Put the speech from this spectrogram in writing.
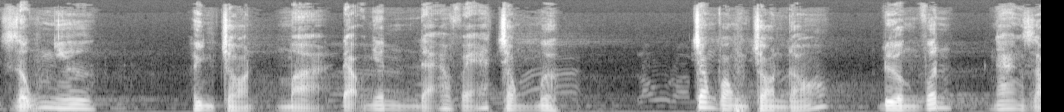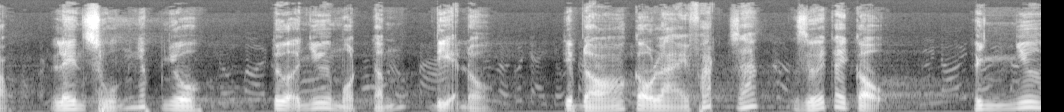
giống như hình tròn mà đạo nhân đã vẽ trong mơ. Trong vòng tròn đó, đường vân ngang dọc lên xuống nhấp nhô, tựa như một tấm địa đồ. Tiếp đó cậu lại phát giác dưới tay cậu hình như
